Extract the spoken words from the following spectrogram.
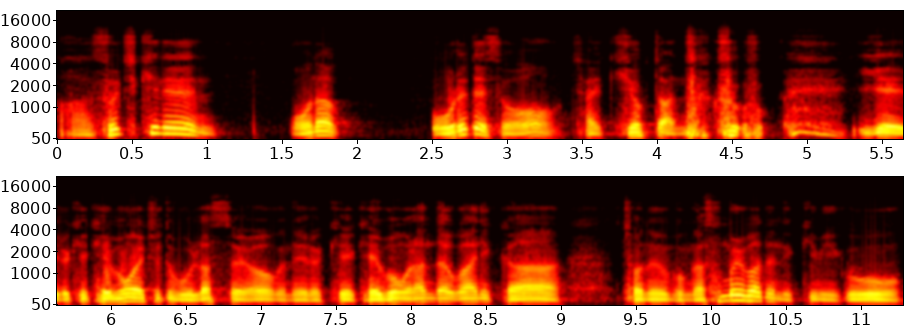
아, 솔직히는 워낙 오래돼서 잘 기억도 안 나고 이게 이렇게 개봉할 줄도 몰랐어요. 근데 이렇게 개봉을 한다고 하니까 저는 뭔가 선물 받은 느낌이고,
